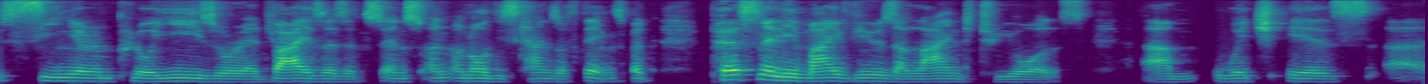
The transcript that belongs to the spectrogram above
senior employees or advisors and, and, and, all these kinds of things. But personally, my views aligned to yours, um, which is uh,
